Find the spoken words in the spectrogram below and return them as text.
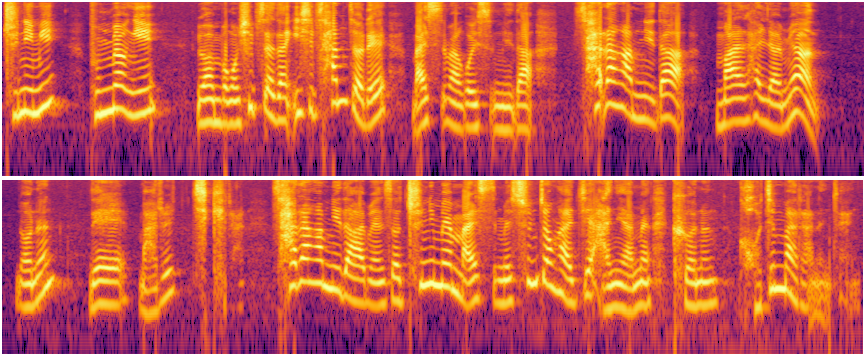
주님이 분명히 요한복음 14장 23절에 말씀하고 있습니다. 사랑합니다 말하려면 너는 내 말을 지키라. 사랑합니다 하면서 주님의 말씀에 순종하지 아니하면 그거는 거짓말하는 자입니다.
